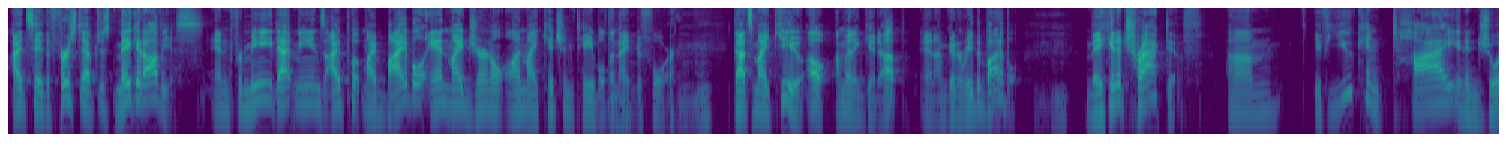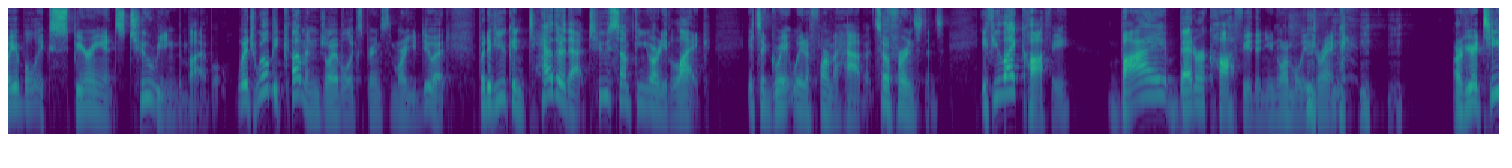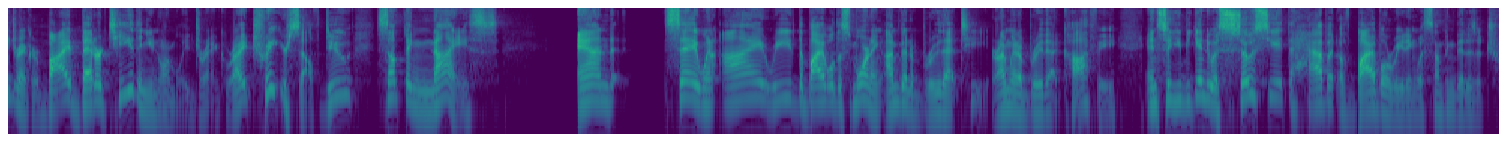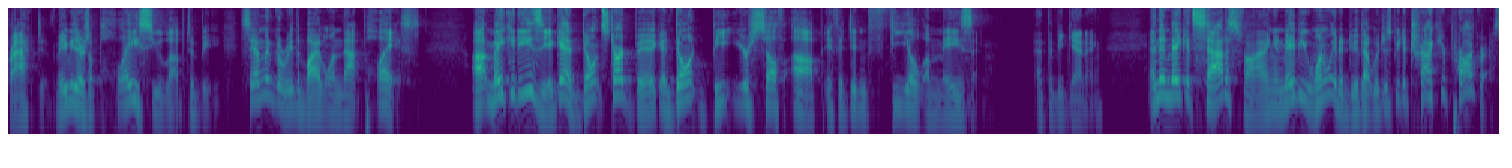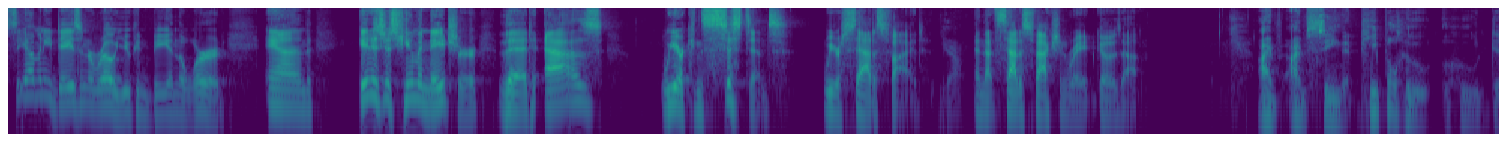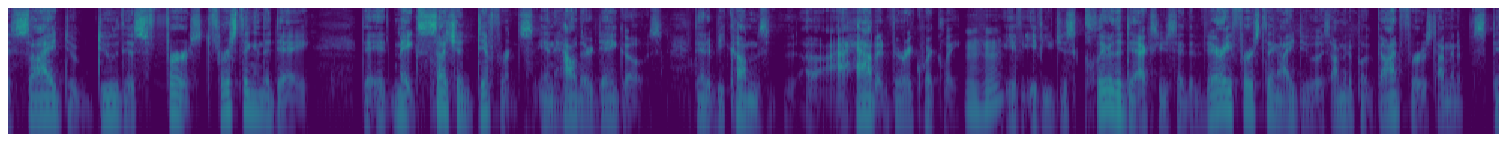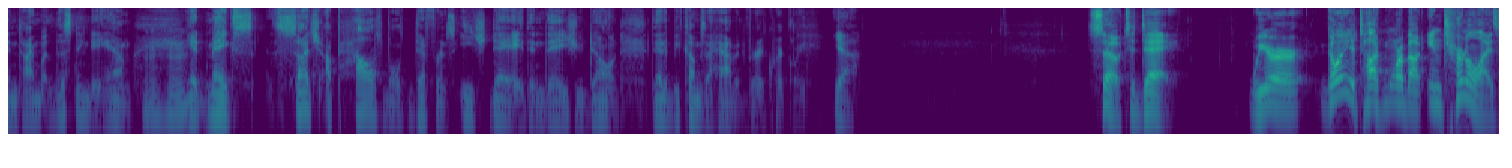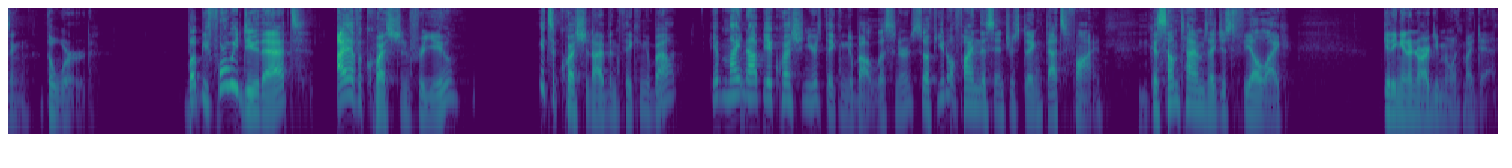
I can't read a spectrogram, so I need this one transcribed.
I'd say the first step, just make it obvious. And for me, that means I put my Bible and my journal on my kitchen table the night mm-hmm. before. Mm-hmm. That's my cue. Oh, I'm going to get up and I'm going to read the Bible. Mm-hmm. Make it attractive. Um, if you can tie an enjoyable experience to reading the Bible, which will become an enjoyable experience the more you do it, but if you can tether that to something you already like, it's a great way to form a habit. So, for instance, if you like coffee, buy better coffee than you normally drink. or if you're a tea drinker, buy better tea than you normally drink, right? Treat yourself, do something nice, and say, when I read the Bible this morning, I'm going to brew that tea or I'm going to brew that coffee. And so you begin to associate the habit of Bible reading with something that is attractive. Maybe there's a place you love to be. Say, I'm going to go read the Bible in that place. Uh, make it easy. Again, don't start big and don't beat yourself up if it didn't feel amazing at the beginning. And then make it satisfying. And maybe one way to do that would just be to track your progress. See how many days in a row you can be in the Word. And it is just human nature that as we are consistent, we are satisfied. Yeah. And that satisfaction rate goes up. I've I've seen that people who who decide to do this first, first thing in the day, that it makes such a difference in how their day goes that it becomes a habit very quickly. Mm-hmm. If, if you just clear the decks and you say the very first thing I do is I'm going to put God first. I'm going to spend time with listening to Him. Mm-hmm. It makes such a palatable difference each day than days you don't that it becomes a habit very quickly. Yeah. So today, we are going to talk more about internalizing the word. But before we do that, I have a question for you. It's a question I've been thinking about. It might not be a question you're thinking about, listeners. So if you don't find this interesting, that's fine. Mm. Because sometimes I just feel like getting in an argument with my dad.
